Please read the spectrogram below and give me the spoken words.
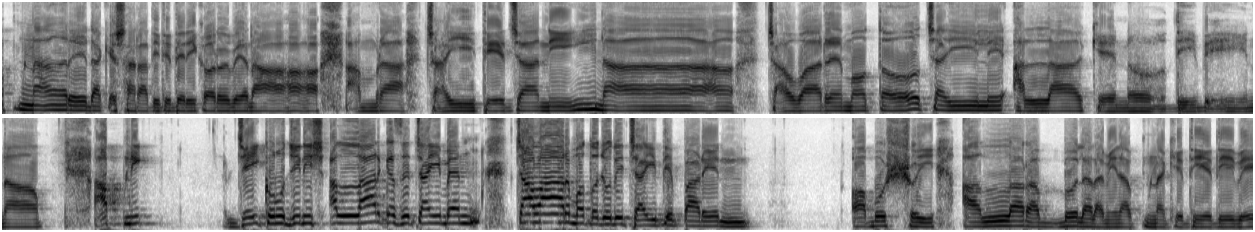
আপনার ডাকে সারা দিতে দেরি করবে না। আমরা চাইতে জানি না, চাওয়ার মতো চাইলে আল্লাহ কেন দিবে না? আপনি যেই কোনো জিনিস আল্লাহর কাছে চাইবেন, চাওয়ার মতো যদি চাইতে পারেন অবশ্যই আল্লাহ রাব্বুল আলামিন আপনাকে দিয়ে দিবে।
